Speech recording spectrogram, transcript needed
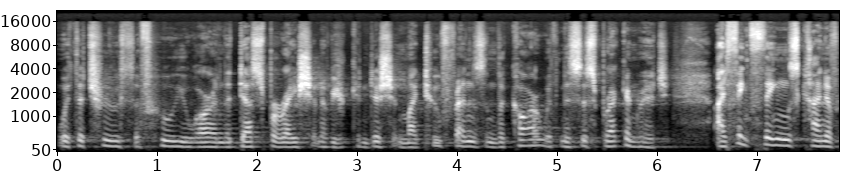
with the truth of who you are and the desperation of your condition. My two friends in the car with Mrs. Breckenridge, I think things kind of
